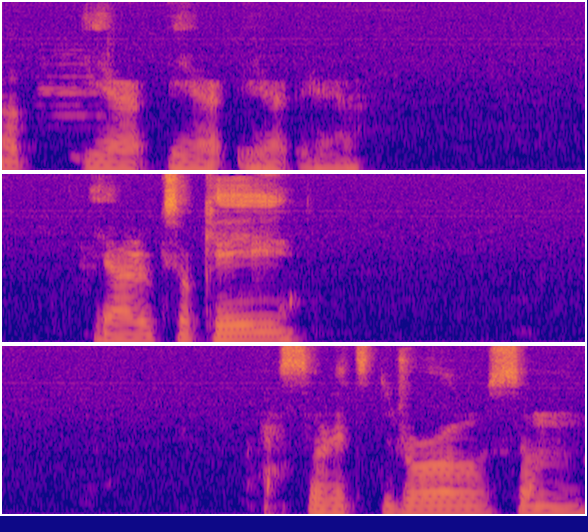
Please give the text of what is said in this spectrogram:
Up here, here, here, here. Yeah, looks okay. So let's draw some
